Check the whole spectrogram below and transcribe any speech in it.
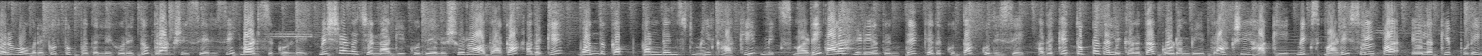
ಬರುವವರೆಗೂ ತುಪ್ಪದಲ್ಲಿ ಹುರಿದು ದ್ರಾಕ್ಷಿ ಸೇರಿಸಿ ಬಾಡಿಸಿಕೊಳ್ಳಿ ಮಿಶ್ರಣ ಚೆನ್ನಾಗಿ ಕುದಿಯಲು ಶುರು ಆದಾಗ ಅದಕ್ಕೆ ಒಂದು ಕಪ್ ಕಂಡೆನ್ಸ್ಡ್ ಮಿಲ್ಕ್ ಹಾಕಿ ಮಿಕ್ಸ್ ಮಾಡಿ ತಳ ಹಿಡಿಯದಂತೆ ಕೆದಕುತ್ತಾ ಕುದಿಸಿ. ಅದಕ್ಕೆ ತುಪ್ಪದಲ್ಲಿ ಕರೆದ ಗೋಡಂಬಿ ದ್ರಾಕ್ಷಿ ಹಾಕಿ ಮಿಕ್ಸ್ ಮಾಡಿ ಸ್ವಲ್ಪ ಏಲಕ್ಕಿ ಪುಡಿ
